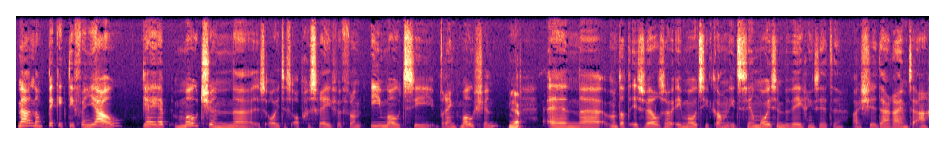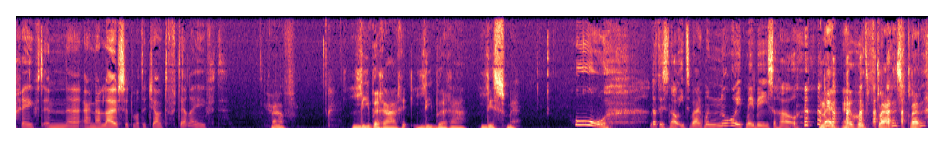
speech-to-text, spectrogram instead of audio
Nou, dan pik ik die van jou. Jij hebt motion eh, is ooit eens opgeschreven. Van emotie brengt motion. Ja. En, eh, want dat is wel zo. Emotie kan iets heel moois in beweging zetten. Als je daar ruimte aan geeft en er naar luistert wat het jou te vertellen heeft. Gaaf. Libera liberalisme. Oeh, dat is nou iets waar ik me nooit mee bezig hou. Nee, heel goed. Verklaar eens. Verklaar eens.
